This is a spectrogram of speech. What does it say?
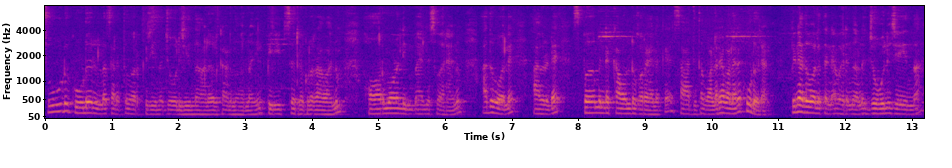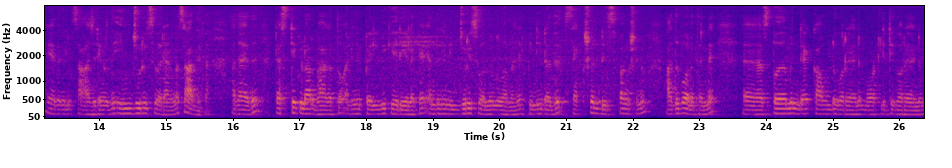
ചൂട് കൂടുതലുള്ള സ്ഥലത്ത് വർക്ക് ചെയ്യുന്ന ജോലി ചെയ്യുന്ന ആളുകൾക്കാണെന്ന് പറഞ്ഞു കഴിഞ്ഞാൽ പീരീഡ്സ് റെഗുലർ ആവാനും ഹോർമോണൽ ഇംബാലൻസ് വരാനും അതുപോലെ അവരുടെ സ്പേമിന്റെ കൗണ്ട് കുറയാനൊക്കെ സാധ്യത വളരെ വളരെ കൂടുതലാണ്. പിന്നെ അതുപോലെ തന്നെ വരുന്നതാണ് ജോലി ചെയ്യുന്ന ഏതെങ്കിലും സാഹചര്യങ്ങളിൽ ഇഞ്ചുറീസ് വരാനുള്ള സാധ്യത. അതായത് ടെസ്റ്റിക്കുലാർ ഭാഗത്തോ അല്ലെങ്കിൽ പെൽവിക് ഏരിയയിലൊക്കെ എന്തെങ്കിലും ഇഞ്ചുറീസ് വന്നു എന്ന് പറഞ്ഞു കഴിഞ്ഞാൽ പിന്നീട് അത് സെക്ഷൽ ഡിസ്ഫങ്ഷനും അതുപോലെ തന്നെ സ്പേമിന്റെ കൗണ്ട് കുറയാനും മോട്ടിലിറ്റി കുറയാനും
